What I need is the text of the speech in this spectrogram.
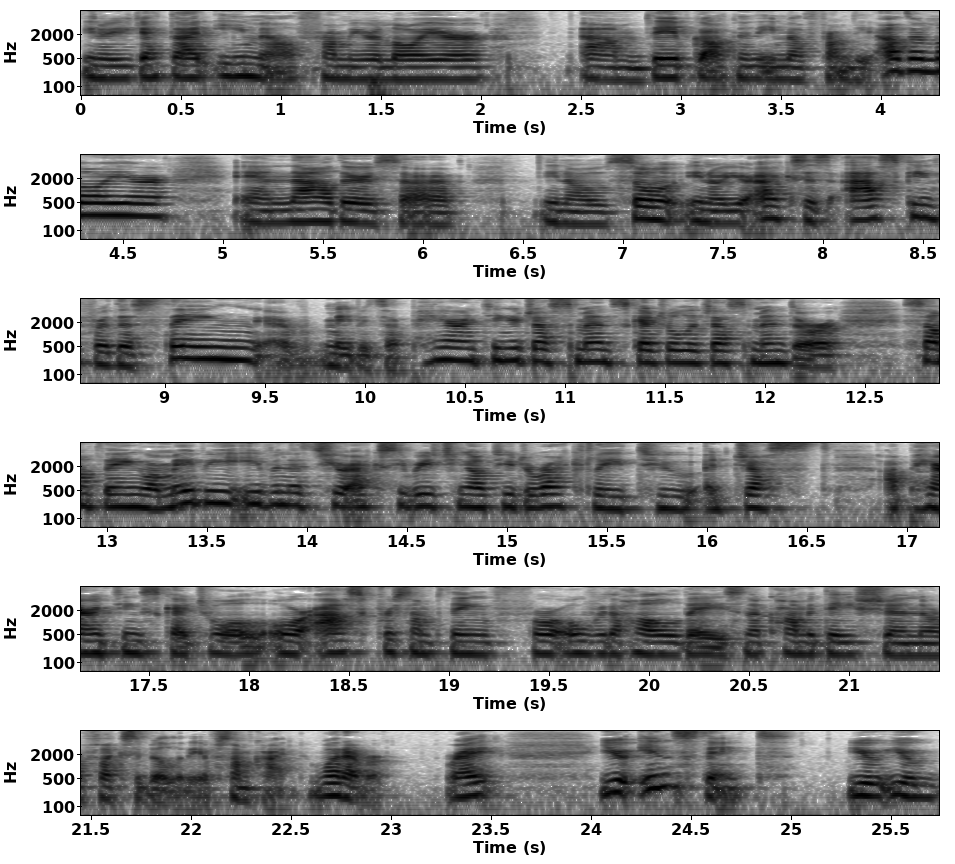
You know, you get that email from your lawyer. Um, they've gotten an email from the other lawyer, and now there's a you know, so, you know, your ex is asking for this thing. Maybe it's a parenting adjustment, schedule adjustment, or something. Or maybe even it's your ex reaching out to you directly to adjust a parenting schedule or ask for something for over the holidays, an accommodation or flexibility of some kind, whatever, right? Your instinct, your, your,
